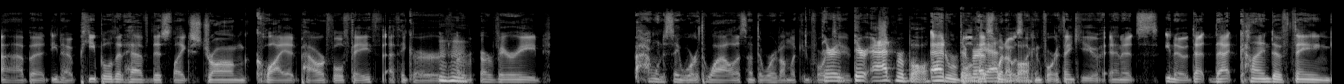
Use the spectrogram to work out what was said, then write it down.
uh, but you know, people that have this like strong, quiet, powerful faith, I think are Mhm. are, are very. I don't want to say worthwhile. That's not the word I'm looking for. They're they're admirable. admirable. They're That's what I was looking for. Thank you. And it's you know that that kind of thing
